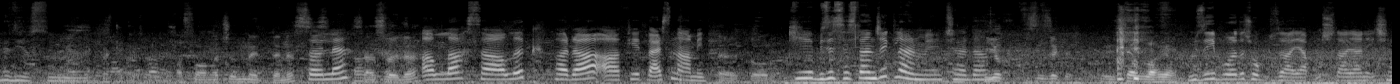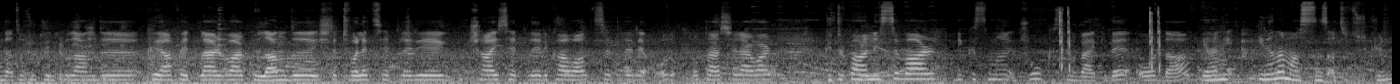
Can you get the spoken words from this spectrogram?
Ne diyorsun ya? Asıl anlatımı ne Deniz? Söyle. Sen söyle. Allah sağlık, para, afiyet versin amin. Evet doğru. Ki bize seslenecekler mi içeriden? Yok fısıldayacaklar. İnşallah ya. Müzeyi bu arada çok güzel yapmışlar. Yani içinde Atatürk'ün kullandığı kıyafetler var, kullandığı işte tuvalet setleri, çay setleri, kahvaltı setleri, o, o tarz şeyler var. Kütüphanesi var. Bir kısmı, çoğu kısmı belki de orada. Yani inanamazsınız Atatürk'ün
